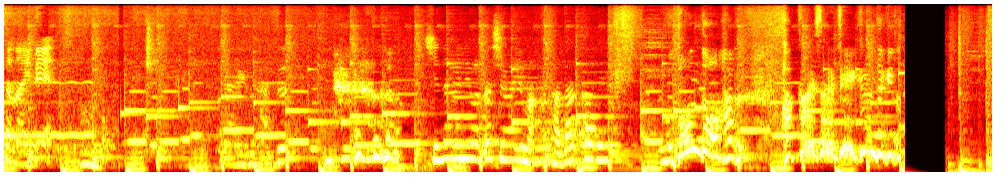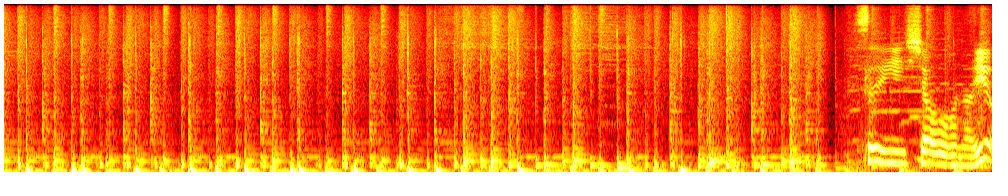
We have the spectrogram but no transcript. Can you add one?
たないで、大丈夫ちなみに私は今裸です。もうどんどん破破壊されていくんだけど。水晶の湯。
